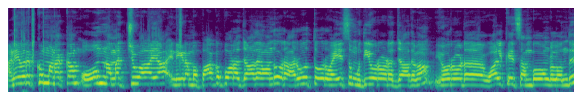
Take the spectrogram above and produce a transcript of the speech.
அனைவருக்கும் வணக்கம். ஓம் நமச்சிவாயா. இன்னைக்கு நம்ம பார்க்க போகிற ஜாதகம் வந்து ஒரு அறுபத்தோரு வயசு முதியவரோட ஜாதகம். இவரோட வாழ்க்கை சம்பவங்கள் வந்து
